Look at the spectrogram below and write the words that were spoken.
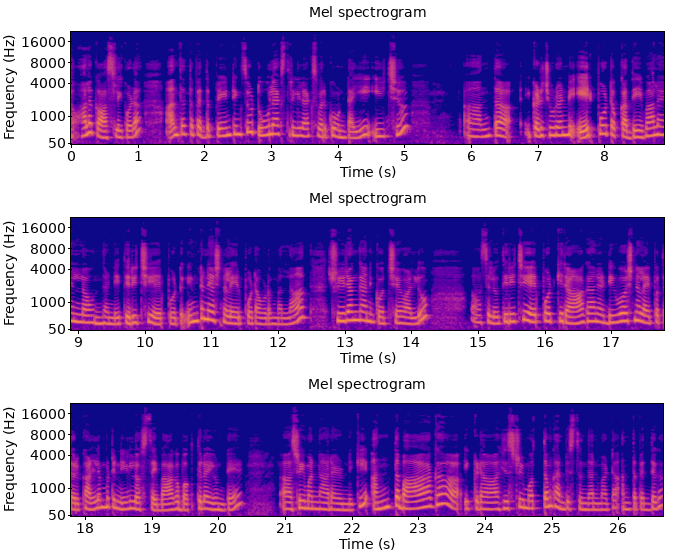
చాలా కాస్ట్లీ కూడా. అంతంత పెద్ద paintings two lakhs three lakhs వరకు ఉంటాయి ఈచ్. అంత ఇక్కడ చూడండి ఎయిర్పోర్ట్ ఒక దేవాలయంలో ఉందండి తిరుచి ఎయిర్పోర్ట్. ఇంటర్నేషనల్ ఎయిర్పోర్ట్ అవ్వడం వల్ల శ్రీరంగానికి వచ్చేవాళ్ళు అసలు తిరుచి ఎయిర్పోర్ట్కి రాగానే డివోషనల్ అయిపోతారు. కళ్ళెంబటి నీళ్ళు వస్తాయి బాగా భక్తులై ఉంటే. శ్రీమన్నారాయణుడికి అంత బాగా ఇక్కడ హిస్టరీ మొత్తం కనిపిస్తుంది అనమాట అంత పెద్దగా.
